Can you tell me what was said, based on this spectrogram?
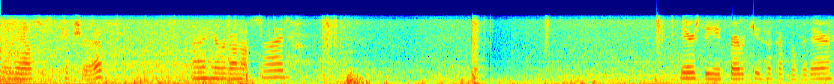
Everything else there's a picture of. Alright, here we're going outside. There's the barbecue hookup over there.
